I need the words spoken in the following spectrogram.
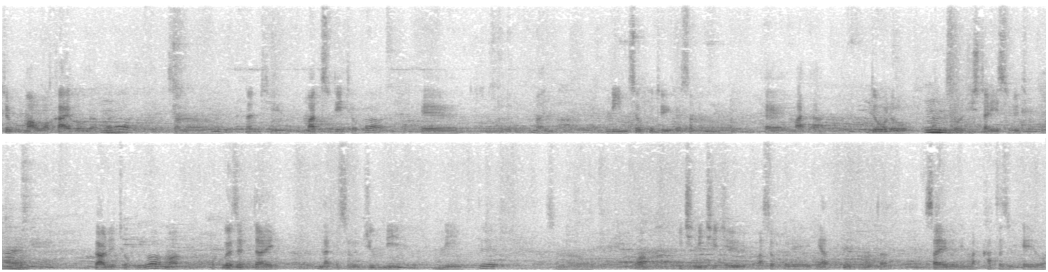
ーまあ、若い方だから、そのなんていう祭りとか、えーまあ、民族というかその、えーまあの道路を掃除したりするとか。はいがある時は、まあ、僕は絶対なんかその準備に行ってその、まあ、一日中あそこでやってまた最後にまあ片付けを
